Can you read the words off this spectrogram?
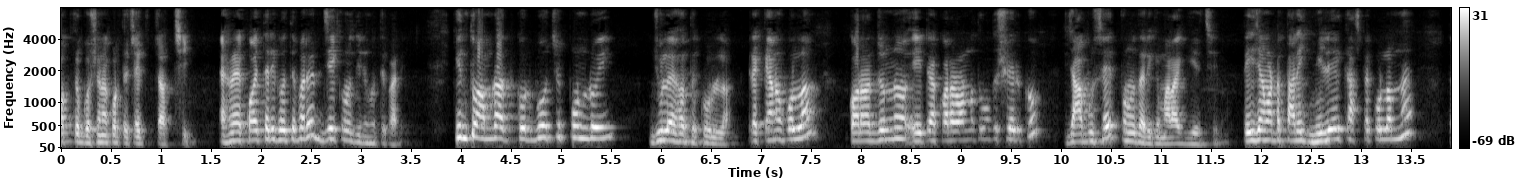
পত্র ঘোষণা করতে চাইতে চাচ্ছি। এখানে কয় তারিখ হতে পারে? যে কোনো দিন হতে পারে। কিন্তু আমরা করব হচ্ছে পনেরোই জুলাই হতে করলাম। এটা কেন করলাম? করার জন্য এটা করার অন্যতম উদ্দেশ্য এরকম যে আবু সাইদ পনেরো তারিখে মারা গিয়েছিল তো এই যে আমরা তারিখ মিলিয়ে কাজটা করলাম না, তো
